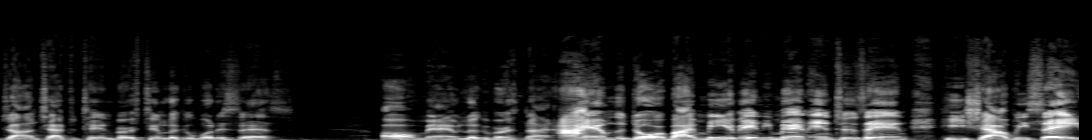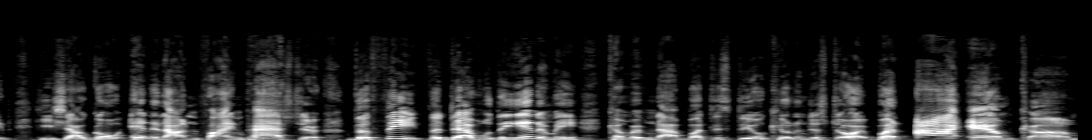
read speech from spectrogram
John chapter 10, verse 10, look at what it says. Oh man, look at verse 9. I am the door. By me, if any man enters in, he shall be saved. He shall go in and out and find pasture. The thief, the devil, the enemy cometh not but to steal, kill, and destroy. But I am come.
